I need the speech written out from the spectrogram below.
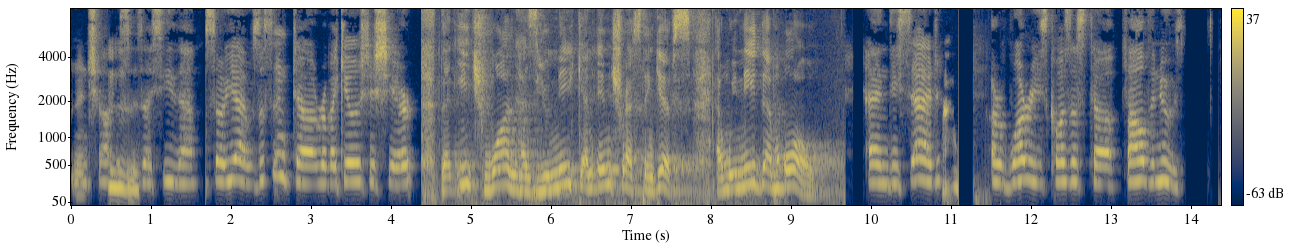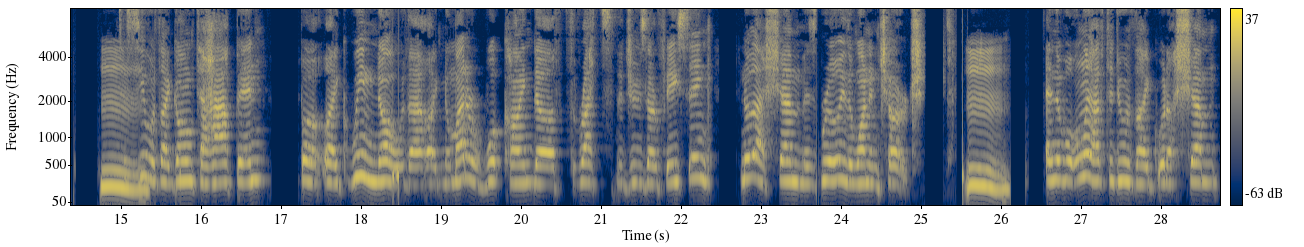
and in Shabbos Mhm. I see them. So yeah, I was listening to Rabbi Kalish's shiur. that each one has unique and interesting gifts, and we need them all. And he said, our worries cause us to follow the news. Hmm. to see what's like going to happen. But like we know that like no matter what kind of threats the Jews are facing, know that Hashem is really the one in charge. Mm. And it will only have to do with like what Hashem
